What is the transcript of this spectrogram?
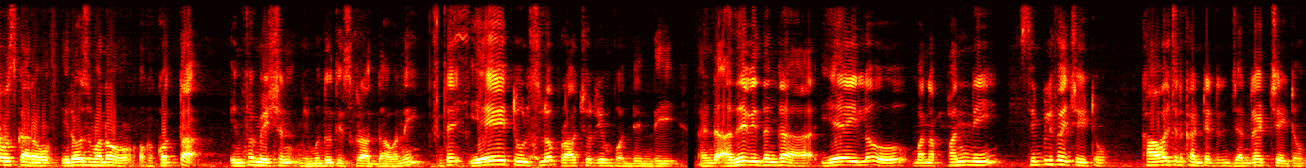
నమస్కారం. ఈరోజు మనం ఒక కొత్త ఇన్ఫర్మేషన్ మీ ముందుకు తీసుకురాద్దామని. అంటే ఏఐ టూల్స్లో ప్రాచుర్యం పొందింది. అండ్ అదేవిధంగా ఏఐలో మన పనిని సింప్లిఫై చేయటం కావాల్సిన కంటెంట్ని జనరేట్ చేయటం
